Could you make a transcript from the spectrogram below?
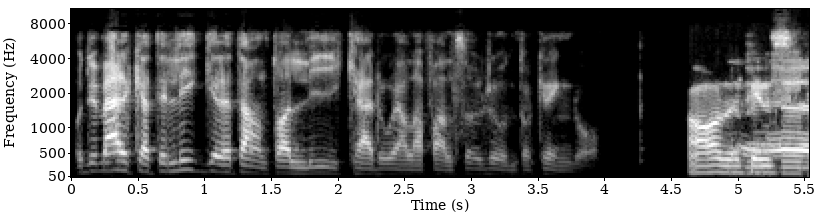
Och du märker att det ligger ett antal lik här då i alla fall så runt omkring då. Ja, det finns Eh.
